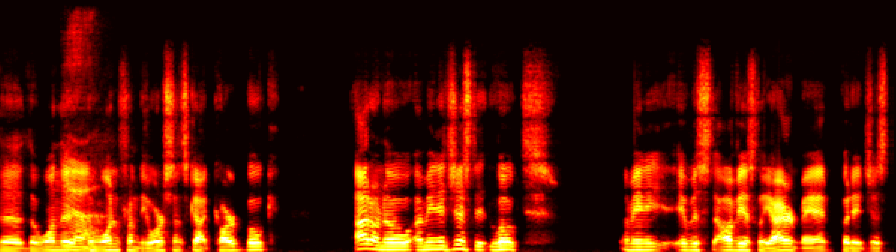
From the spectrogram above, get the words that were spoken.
the the one that yeah. the one from the Orson Scott Card book. I don't know. I mean, it just it looked. I mean, it, it was obviously Iron Man, but it just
